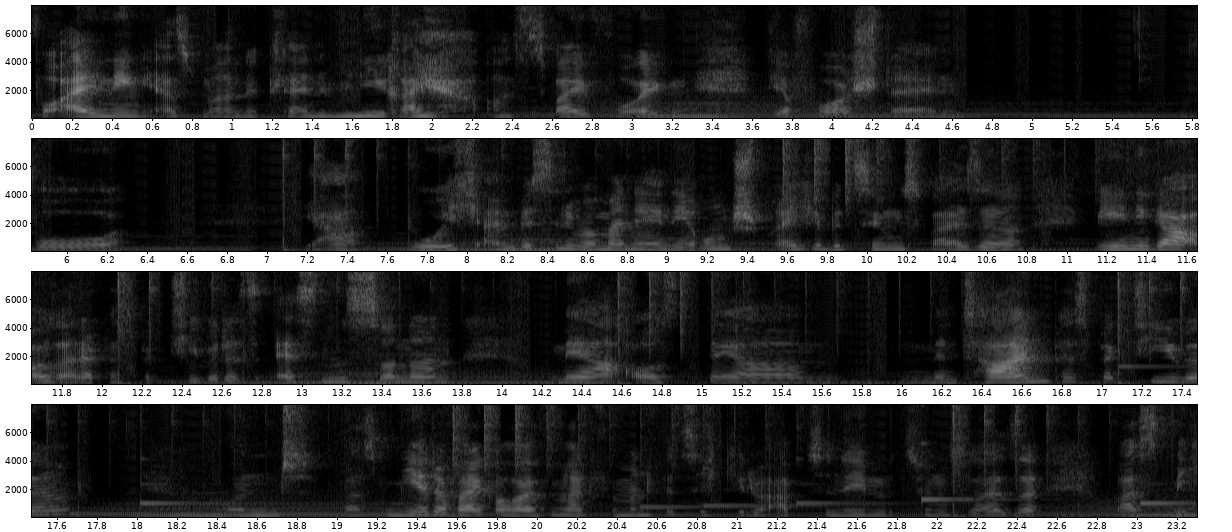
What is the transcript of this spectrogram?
vor allen Dingen erstmal eine kleine Mini-Reihe aus zwei Folgen dir vorstellen, wo ja, wo ich ein bisschen über meine Ernährung spreche, beziehungsweise weniger aus einer Perspektive des Essens, sondern mehr aus der mentalen Perspektive. Und was mir dabei geholfen hat, 45 Kilo abzunehmen, beziehungsweise was mich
